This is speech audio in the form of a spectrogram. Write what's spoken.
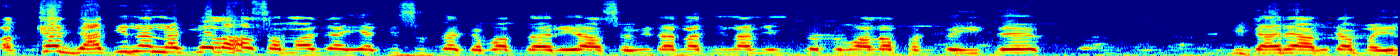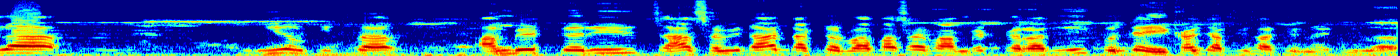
अख्ख्या जातीनं नटलेला हा समाज आहे याची सुद्धा जबाबदारी या संविधान दिनानिमित्त तुम्हाला फक्त इथे बिचारे आमच्या महिला आंबेडकरीचा हा संविधान डॉक्टर बाबासाहेब आंबेडकरांनी कोणत्या एका जातीसाठी नाही दिला.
